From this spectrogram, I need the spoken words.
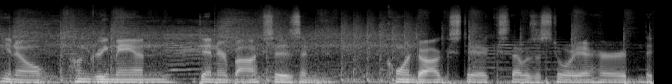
you know, Hungry Man dinner boxes and corn dog sticks. That was a story I heard that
